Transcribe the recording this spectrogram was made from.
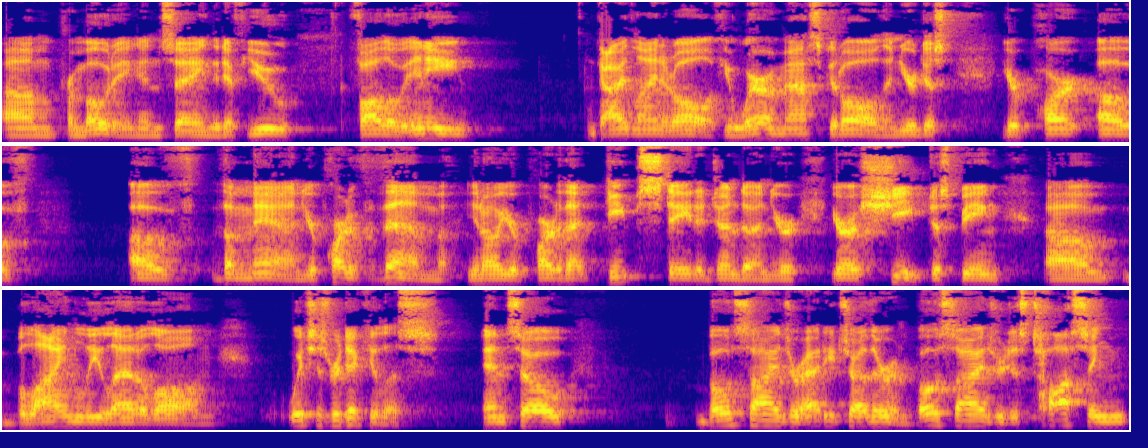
um, promoting and saying that if you follow any guideline at all, if you wear a mask at all, then you're just you're part of of the man. You're part of them. You know, you're part of that deep state agenda, and you're you're a sheep just being um, blindly led along, which is ridiculous. And so both sides are at each other and both sides are just tossing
